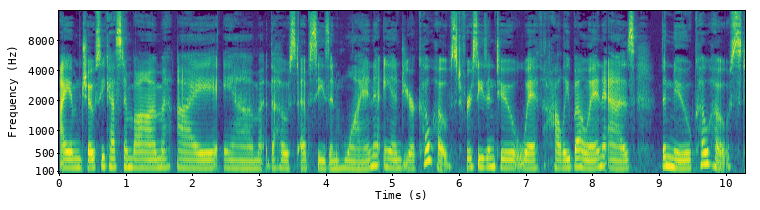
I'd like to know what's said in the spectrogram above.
I am Josie Kestenbaum. I am the host of season one and your co host for season two with Holly Bowen as the new co host.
